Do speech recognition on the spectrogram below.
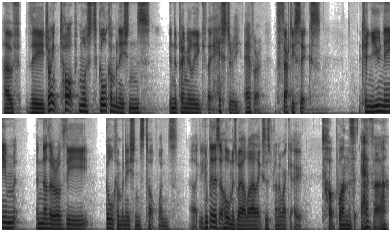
have the joint top most goal combinations in the Premier League like history ever, 36. Can you name another of the goal combinations top ones? Alex? You can play this at home as well while Alex is trying to work it out. Top ones ever?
